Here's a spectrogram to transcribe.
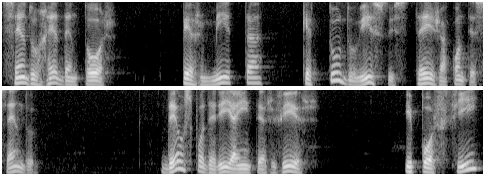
sendo Redentor, permita que tudo isso esteja acontecendo? Deus poderia intervir e por fim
